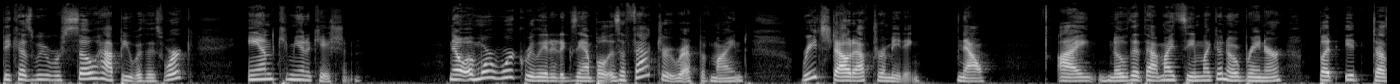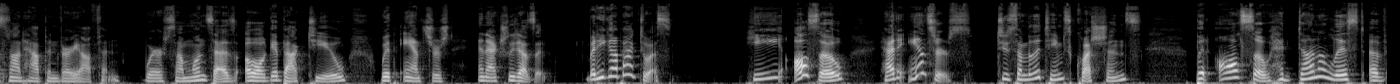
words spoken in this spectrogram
because we were so happy with his work and communication. Now, a more work related example is a factory rep of mine reached out after a meeting. Now, I know that that might seem like a no brainer, but it does not happen very often where someone says, Oh, I'll get back to you with answers and actually does it. But he got back to us. He also had answers to some of the team's questions, but also had done a list of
